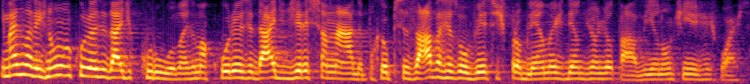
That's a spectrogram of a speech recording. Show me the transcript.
E mais uma vez, não uma curiosidade crua, mas uma curiosidade direcionada, porque eu precisava resolver esses problemas dentro de onde eu estava e eu não tinha as respostas.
